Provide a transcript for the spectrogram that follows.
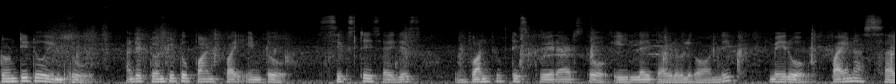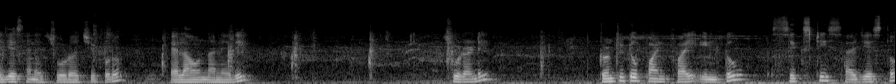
ట్వంటీ టూ ఇంటూ అంటే twenty two point five into sixty sizes one fifty square యార్డ్స్తో ఈ ఇల్లు అయితే అవైలబుల్గా ఉంది. మీరు పైన సైజెస్ అనేది చూడవచ్చు ఇప్పుడు. ఎలా ఉందనేది. చూడండి. Twenty two point five into sixty సైజెస్తో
